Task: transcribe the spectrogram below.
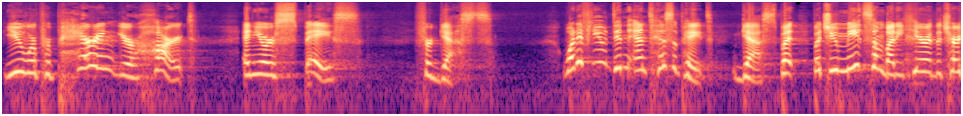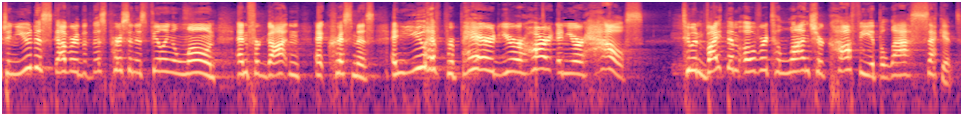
you were preparing your heart and your space for guests? What if you didn't anticipate guests, but, but you meet somebody here at the church and you discover that this person is feeling alone and forgotten at Christmas, and you have prepared your heart and your house to invite them over to lunch or coffee at the last second?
